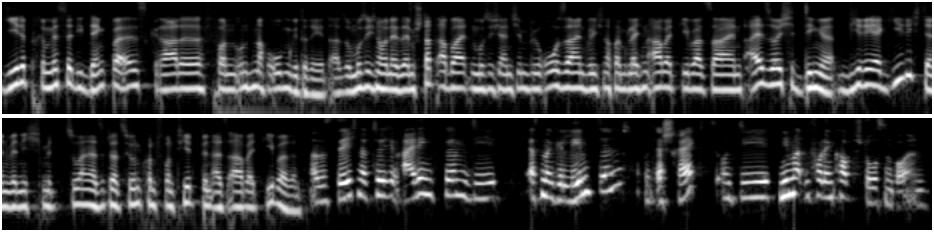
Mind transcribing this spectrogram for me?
jede Prämisse, die denkbar ist, gerade von unten nach oben gedreht. Also muss ich noch in derselben Stadt arbeiten? Muss ich eigentlich im Büro sein? Will ich noch beim gleichen Arbeitgeber sein? All solche Dinge. Wie reagiere ich denn, wenn ich mit so einer Situation konfrontiert bin als Arbeitgeberin? Also das sehe ich natürlich in einigen Firmen, die erstmal gelähmt sind und erschreckt und die niemanden vor den Kopf stoßen wollen.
